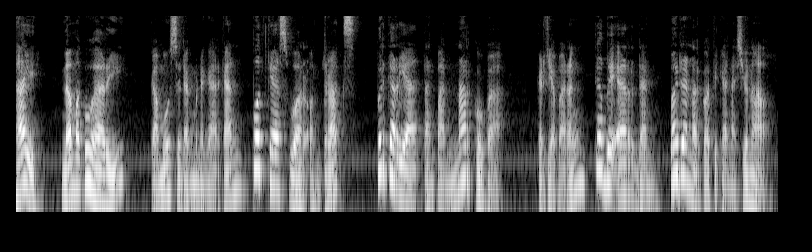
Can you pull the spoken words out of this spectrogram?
Hai, namaku Hari. Kamu sedang mendengarkan podcast War on Drugs berkarya tanpa narkoba. Kerja bareng KBR dan Badan Narkotika Nasional.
